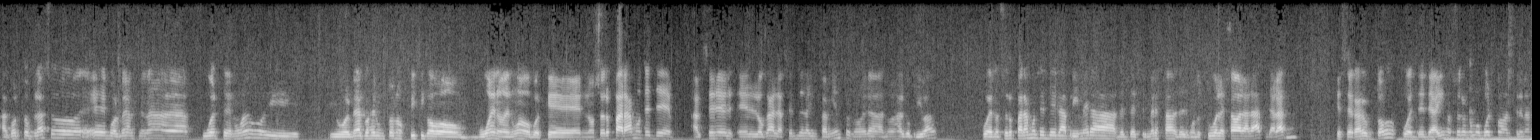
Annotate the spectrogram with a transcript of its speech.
a corto plazo es volver a entrenar fuerte de nuevo y, volver a coger un tono físico bueno de nuevo, porque nosotros paramos desde, al ser el, local, al ser del ayuntamiento, no, era, no es algo privado, pues nosotros paramos desde la primera, desde el primer estado, desde cuando estuvo el estado de alarma, que cerraron todo, pues desde ahí nosotros no hemos vuelto a entrenar,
